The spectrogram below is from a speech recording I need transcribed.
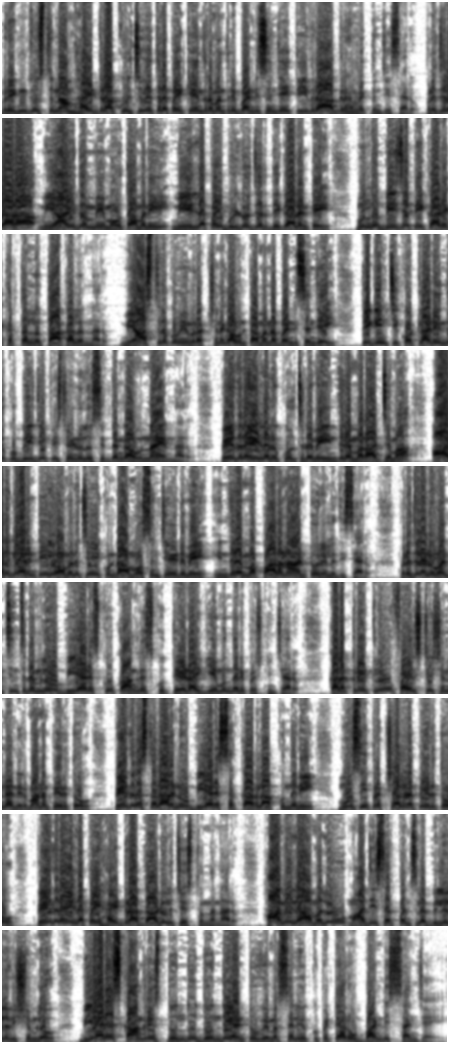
Breaking చూస్తున్నాం. హైడ్రా కూల్చివేతలపై కేంద్ర మంత్రి బండి సంజయ్ తీవ్ర ఆగ్రహం వ్యక్తం చేశారు. ప్రజలారా మీ ఆయుధం మేమవుతామని మీ ఇళ్ళపై బుల్డోజర్ దిగాలంటే ముందు బీజేపీ కార్యకర్తలను తాకాలన్నారు. మీ ఆస్తులకు మేము రక్షణగా ఉంటామన్న బండి సంజయ్ తెగించి కొట్లాడేందుకు బీజేపీ శ్రేణులు సిద్ధంగా ఉన్నాయన్నారు. పేదల ఇళ్ళను కూల్చడమే ఇందిరమ్మ రాజ్యమా? ఆరు గ్యారంటీలు అమలు చేయకుండా మోసం చేయడమే ఇందిరమ్మ పాలన అంటూ నిలదీశారు. ప్రజలను వంచడంలో బీఆర్ఎస్కు కాంగ్రెస్కు తేడా ఏముందని ప్రశ్నించారు. కలెక్టరేట్లు ఫైర్ స్టేషన్ల నిర్మాణం పేరుతో పేదల స్థలాలను బీఆర్ఎస్ సర్కార్ లాక్కుందని మూసీ ప్రక్షాళన పేరుతో పేదల ఇళ్ళపై హైడ్రా దాడులు చేస్తోందన్నారు. హామీల అమలు మాజీ సర్పంచ్ల బిల్లుల విషయంలో బీఆర్ఎస్ కాంగ్రెస్ దొందు దొందే అంటూ విమర్శలు ఎక్కుపెట్టారు బండి సంజయ్.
